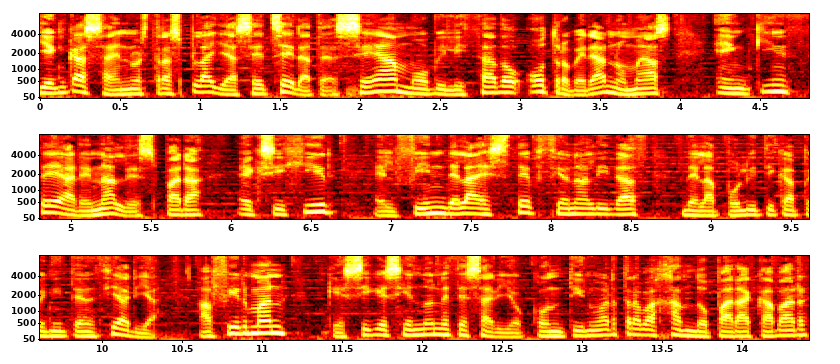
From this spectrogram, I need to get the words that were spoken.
Y en casa, en nuestras playas, Echerat se ha movilizado otro verano más en 15 arenales para exigir el fin de la excepcionalidad de la política penitenciaria. Afirman que sigue siendo necesario continuar trabajando para acabar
